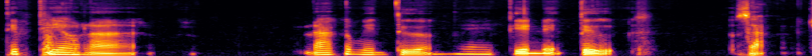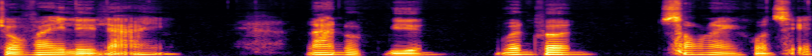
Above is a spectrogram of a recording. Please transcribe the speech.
Tiếp theo là đa cấp biến tướng tiền điện tử, dạng cho vay lấy lãi, lan đột biến, vân vân. Sau này còn sẽ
